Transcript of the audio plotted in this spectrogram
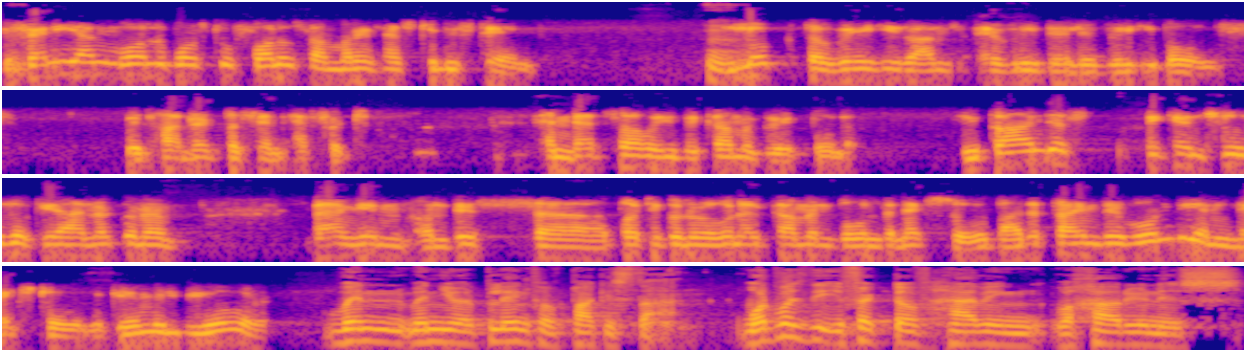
If any young bowler wants to follow someone, it has to be Steyn. Hmm. Look the way he runs every delivery he bowls with 100% effort. And that's how you become a great bowler. You can't just pick and choose, okay, I'm not going to bang in on this uh, particular over, I'll come and bowl the next over. By the time there won't be any next over, the game will be over. When, when you are playing for Pakistan, what was the effect of having Waqar Younis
